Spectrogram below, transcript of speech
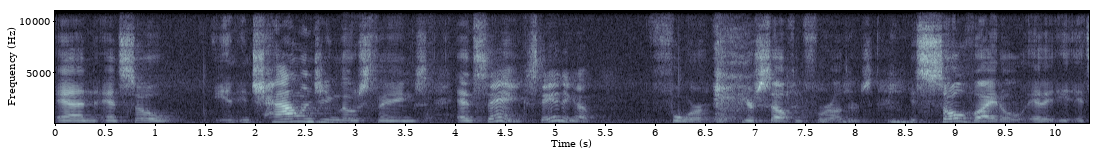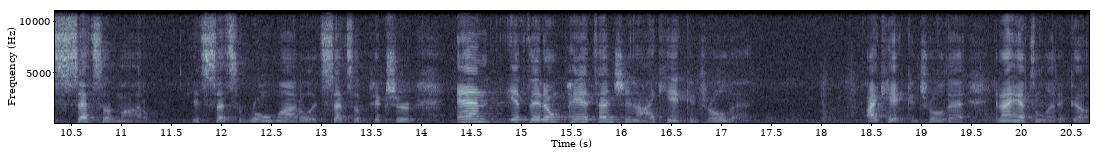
And, and so in, in challenging those things and saying, standing up for yourself and for others is so vital and it, it sets a model. It sets a role model, it sets a picture. And if they don't pay attention, I can't control that. I can't control that and I have to let it go.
